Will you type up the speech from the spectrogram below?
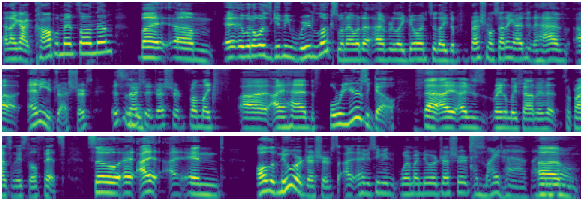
and I got compliments on them. But um, it, it would always give me weird looks when I would uh, ever like go into like the professional setting. I didn't have uh any dress shirts. This is actually a dress shirt from like uh I had four years ago that I I just randomly found and it surprisingly still fits. So uh, I I and all the newer dress shirts. I, have you seen me wear my newer dress shirts? I might have. I don't know. Um,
